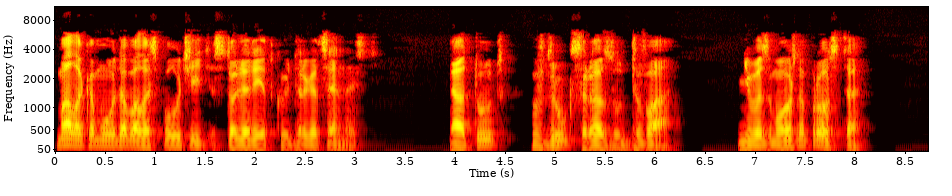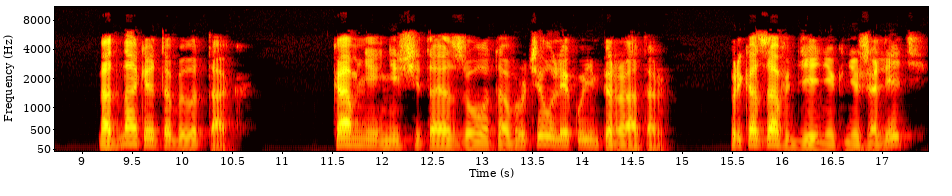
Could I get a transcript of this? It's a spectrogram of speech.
мало кому удавалось получить столь редкую драгоценность. А тут вдруг сразу два. Невозможно просто. Однако это было так. Камни, не считая золота, вручил Леку император, приказав денег не жалеть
